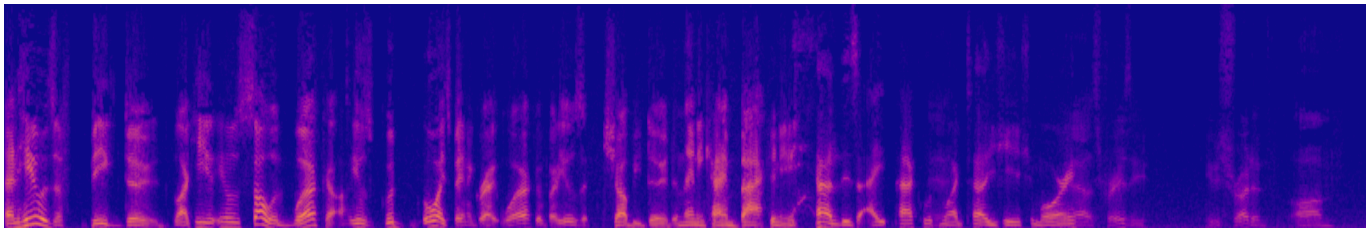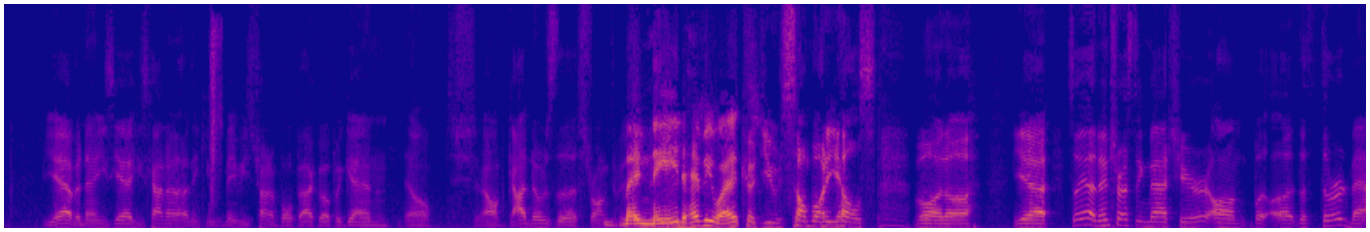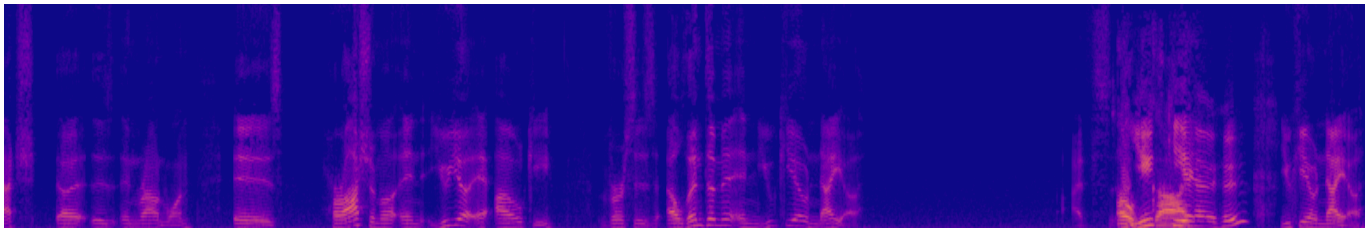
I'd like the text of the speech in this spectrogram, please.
and he was a big dude. Like he, he was a solid worker. He was good, always been a great worker, but he was a chubby dude. And then he came back and he had this eight pack looking Yeah. like Taiji Ishimori. Yeah, it's crazy. He was shredded. Um, yeah, but now he's yeah he's kind of I think he maybe he's trying to bulk back up again. You know, oh, God knows the strong division. They need heavyweights. could use somebody else, but uh, yeah. So yeah, an interesting match here. Um, but uh, the third match uh, is in round one is Harashima and Yuya Aoki versus El Lindaman and Yukio Naya. I've Oh, Yukio God. who? Yukio Naya.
